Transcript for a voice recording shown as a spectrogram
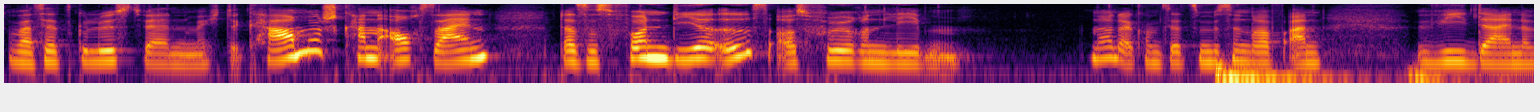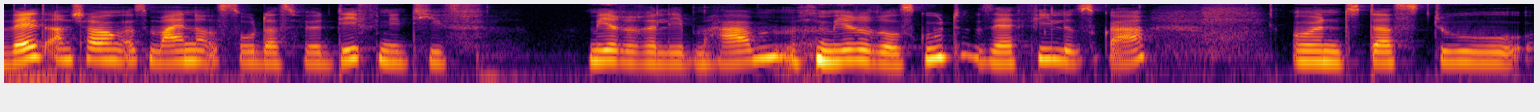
was jetzt gelöst werden möchte. Karmisch kann auch sein, dass es von dir ist, aus früheren Leben. Na, da kommt es jetzt ein bisschen drauf an, wie deine Weltanschauung ist. Meine ist so, dass wir definitiv mehrere Leben haben. mehrere ist gut, sehr viele sogar. Und dass du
